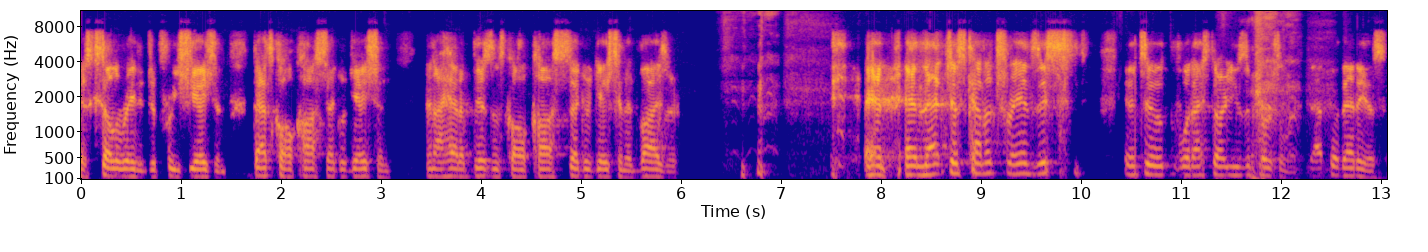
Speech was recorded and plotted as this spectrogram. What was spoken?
accelerated depreciation. That's called cost segregation, and I had a business called Cost Segregation Advisor. and and that just kind of transitioned into what I start using personally. That's what that is.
